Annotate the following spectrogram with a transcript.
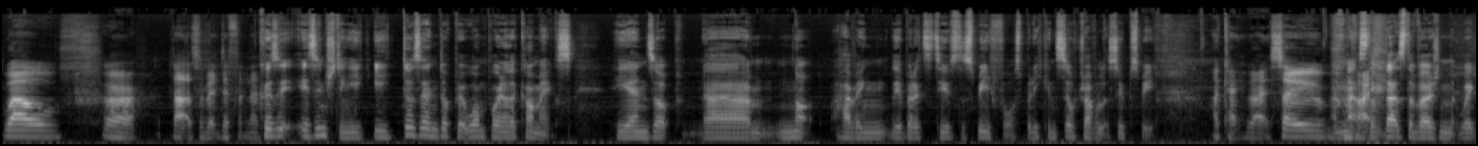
well, uh, that's a bit different then. Because it is interesting, he, he does end up at one point in the comics, he ends up um, not having the ability to use the Speed Force, but he can still travel at super speed. Okay, right. So, And that's right. the that's the version that we're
